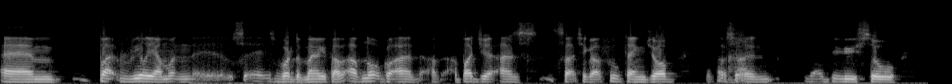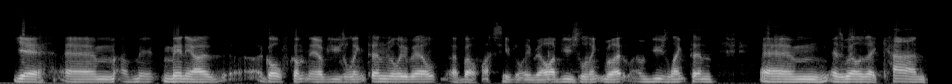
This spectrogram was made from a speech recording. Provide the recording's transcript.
um, but really I'm on it's, it's word of mouth. I, have not got a, a, budget as such. I got a full time job. That's uh-huh. what I do. So yeah, um, I've made many a, a, golf company. I've used LinkedIn really well. Uh, well, I say really well. I've used link. I've used LinkedIn um, as well as I can.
